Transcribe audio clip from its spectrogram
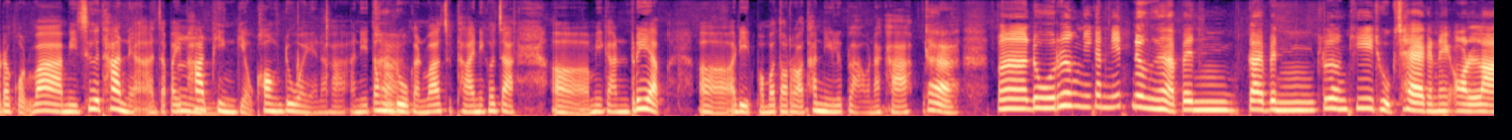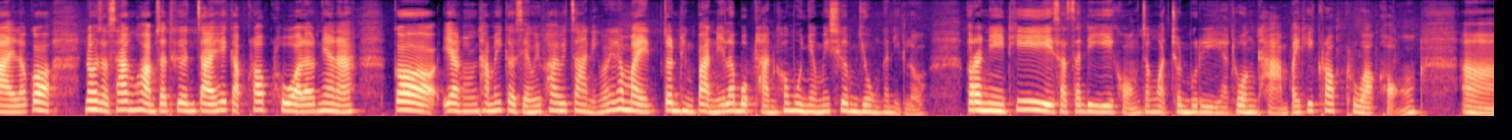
ปรากฏว่ามีชื่อท่านเนี่ยอาจจะไปอืมพาดพิงเกี่ยวข้องด้วยนะคะ อันนี้ต้องค่ะดูกันว่าสุดท้ายนี้เขาจะเอ่อมีการเรียกเอ่ออดีตพบตรท่านนี้หรือเปล่านะคะค่ะ มาดูเรื่องนี้กันนิดนึงค่ะเป็นกลายเป็นเรื่องที่ถูกแชร์กันในออนไลน์ แล้วก็นอกจากสร้างความสะเทือนใจให้กับครอบครัวแล้วเนี่ยนะก็ยังทำให้เกิดเสียงวิพากษ์วิจารณ์อีกว่าทำไมจนถึงป่านนี้ระบบฐานข้อมูลยังไม่เชื่อมโยงกันอีกเหรอ กรณีที่สัสดีของจังหวัดชนบุรีอะทวงถามไปที่ครอบครัวของอา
